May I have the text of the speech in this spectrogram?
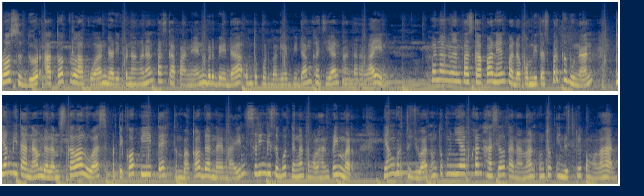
Prosedur atau perlakuan dari penanganan pasca panen berbeda untuk berbagai bidang kajian antara lain. Penanganan pasca panen pada komoditas perkebunan yang ditanam dalam skala luas seperti kopi, teh, tembakau, dan lain-lain sering disebut dengan pengolahan primer yang bertujuan untuk menyiapkan hasil tanaman untuk industri pengolahan.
